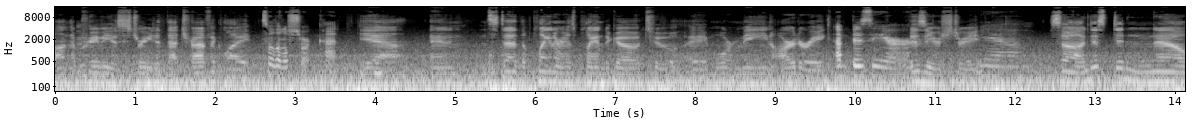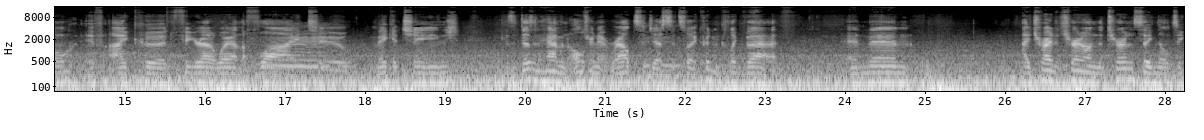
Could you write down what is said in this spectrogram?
on the Mhm. previous street at that traffic light. It's a little shortcut. Yeah, and instead the planner has planned to go to a more main artery, A busier. busier street. Yeah. So I just didn't know if I could figure out a way on the fly Mm. to make it change because it doesn't have an alternate route suggested, Mhm. so I couldn't click that. And then I tried to turn on the turn signal to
